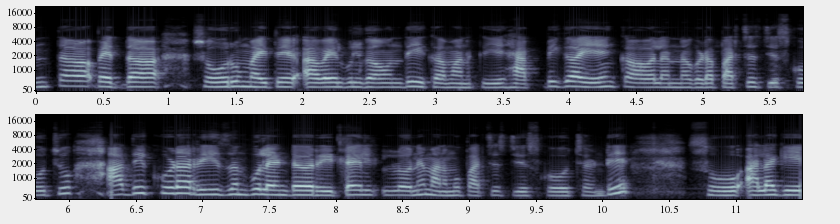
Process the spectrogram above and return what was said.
ఇంత పెద్ద షోరూమ్ అయితే అవైలబుల్గా ఉంది. ఇక మనకి హ్యాపీగా ఏం కావాలన్నా కూడా పర్చేస్ చేసుకోవచ్చు. అది కూడా రీజనబుల్ అండ్ రీటైల్లోనే మనము పర్చేస్ చేసుకోవచ్చు అండి సో అలాగే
